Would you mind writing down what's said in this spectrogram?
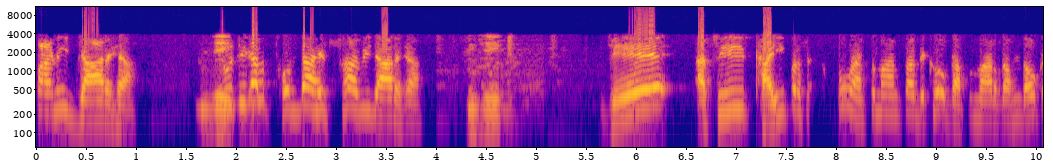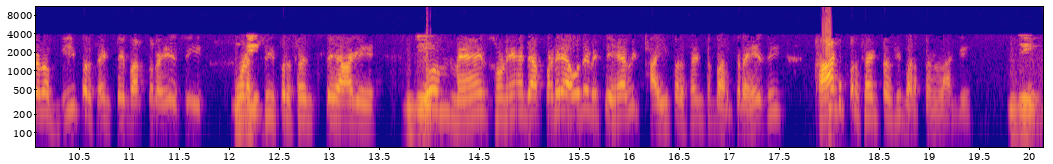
ਪਾਣੀ ਜਾ ਰਿਹਾ। ਜੀ। ਦੂਜੀ ਗੱਲ ਤੁਹਾਡਾ ਹਿੱਸਾ ਵੀ ਜਾ ਰਿਹਾ। ਜੀ। ਜੇ ਅਸੀਂ 28% ਭਗਵੰਤ ਮਾਨ ਤਾਂ ਦੇਖੋ ਗੱਪ ਮਾਰਦਾ ਹੁੰਦਾ ਉਹ ਕਹਿੰਦਾ 20% ਤੇ ਵਰਤ ਰਹੇ ਸੀ ਹੁਣ ਜੀ। 80% ਤੇ ਆ ਗਏ। ਜੀ। ਮੈਂ ਸੁਣਿਆ ਜਾਂ ਪੜਿਆ ਉਹਦੇ ਵਿੱਚ ਇਹ ਹੈ ਵੀ 28% ਵਰਤ ਰਹੇ ਸੀ 60% ਅਸੀਂ ਵਰਤਣ ਲੱਗ ਗਏ। ਜੀ।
